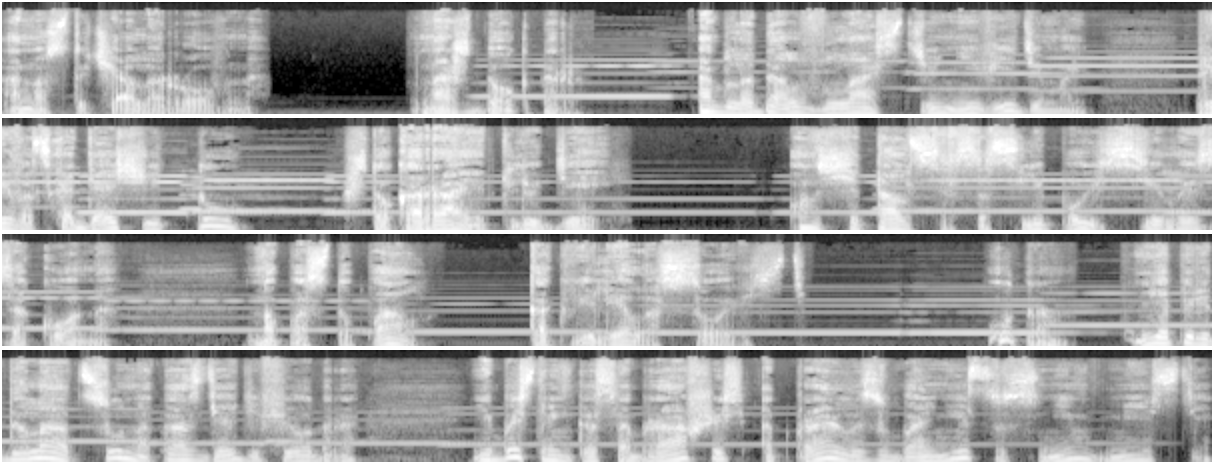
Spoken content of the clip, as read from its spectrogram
Оно стучало ровно. Наш доктор обладал властью невидимой, превосходящей ту, что карает людей. Он считался со слепой силой закона, но поступал, как велела совесть. Утром я передала отцу наказ дяди Федора и, быстренько собравшись, отправилась в больницу с ним вместе.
